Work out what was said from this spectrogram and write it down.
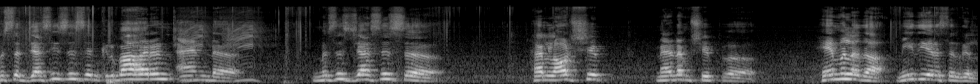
mister justices N Kirubakaran and uh, missus justice her lordship madamship Hemalatha நீதியரசர்கள்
